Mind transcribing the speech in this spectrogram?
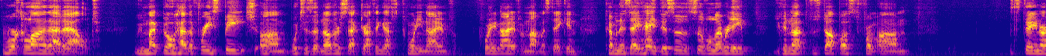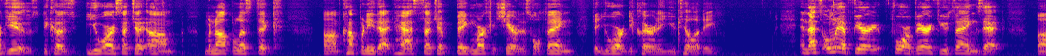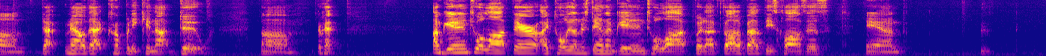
work a lot of that out. We might be able to have the free speech, um, which is another sector, I think that's 29, 29 if I'm not mistaken, come in and say, hey, this is a civil liberty. You cannot stop us from um, stating our views because you are such a um, monopolistic um, company that has such a big market share of this whole thing that you are declared a utility. And that's only a very, for a very few things that um, that now that company cannot do. Um, okay. I'm getting into a lot there. I totally understand I'm getting into a lot, but I've thought about these clauses and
